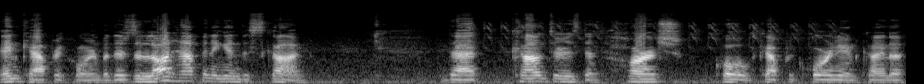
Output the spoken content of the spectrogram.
in Capricorn, but there's a lot happening in the sky that counters that harsh, cold Capricornian kind of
